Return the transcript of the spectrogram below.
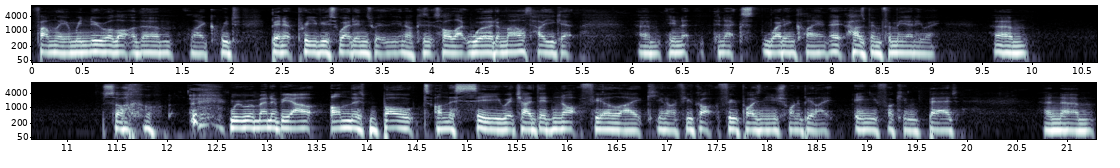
family. And we knew a lot of them. Like we'd been at previous weddings with, you know, because it's all like word of mouth how you get um, the next wedding client. It has been for me anyway. Um, so we were meant to be out on this boat on the sea, which I did not feel like, you know, if you've got food poisoning, you just want to be like in your fucking bed. And um,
